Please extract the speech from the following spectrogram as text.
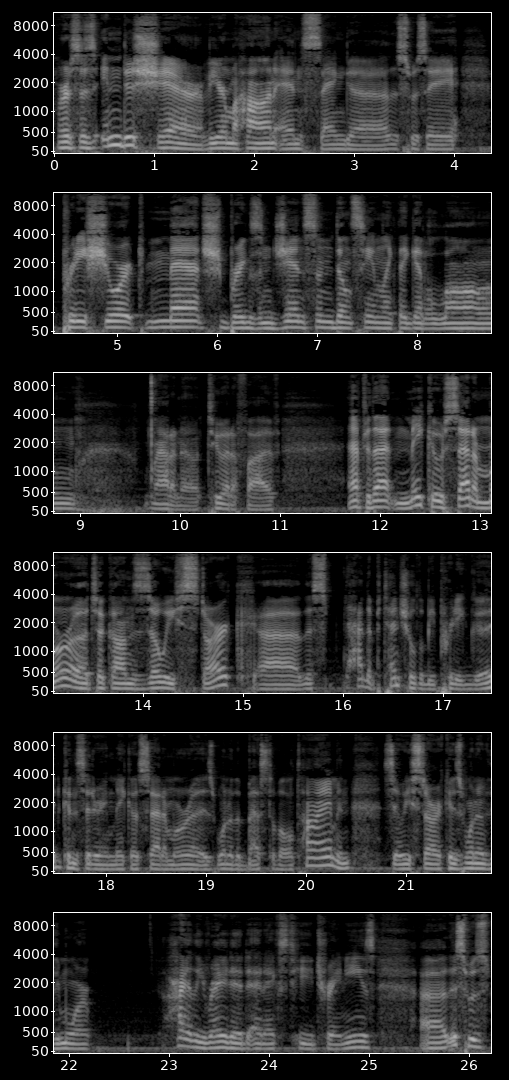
Versus Indus Sher, Veer Mahaan, and Sanga. This was a pretty short match. Briggs and Jensen don't seem like they get along. I don't know, 2 out of 5. After that, Meiko Satomura took on Zoey Stark. Uh, this had the potential to be pretty good, considering Meiko Satomura is one of the best of all time, and Zoey Stark is one of the more highly rated NXT trainees. Uh, this was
